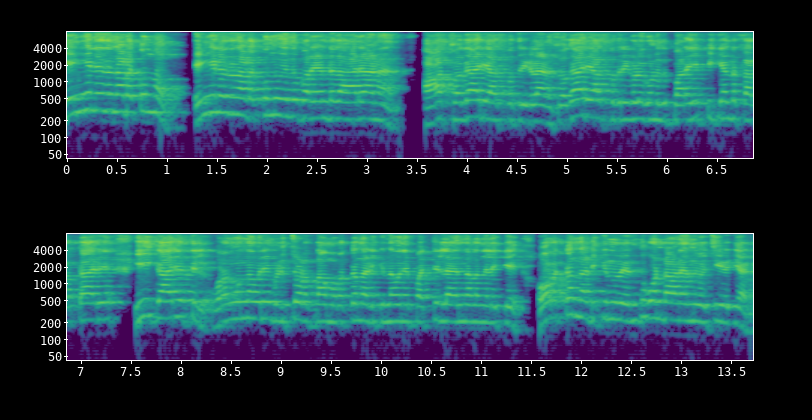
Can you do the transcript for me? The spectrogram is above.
എങ്ങനെ ഇത് നടക്കുന്നു? എങ്ങനെ ഇത് നടക്കുന്നു എന്ന് പറയേണ്ടത് ആരാണ്? ആ സ്വകാര്യ ആസ്പത്രികളാണ്. സ്വകാര്യ ആസ്പത്രികളെ കൊണ്ട് ഇത് പറയിപ്പിക്കേണ്ട സർക്കാർ ഈ കാര്യത്തിൽ ഉറങ്ങുന്നവനെ വിളിച്ചുടത്താം ഉറക്കം നടിക്കുന്നവനെ പറ്റില്ല എന്നുള്ള നിലയ്ക്ക് ഉറക്കം നടിക്കുന്നത് എന്തുകൊണ്ടാണ് എന്ന് വെച്ച് കഴിഞ്ഞാൽ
